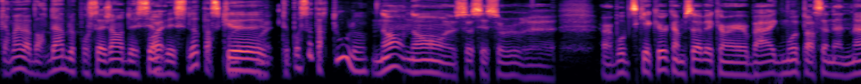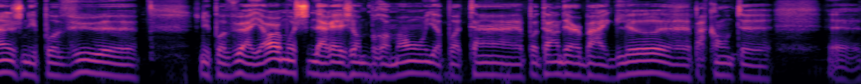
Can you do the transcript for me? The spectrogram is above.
quand même abordable pour ce genre de service-là parce que Ouais, ouais. t'as pas ça partout. Là. Non, non, ça c'est sûr. Euh, un beau petit kicker comme ça avec un airbag, moi personnellement, je n'ai pas vu euh, je n'ai pas vu ailleurs. Moi, je suis de la région de Bromont, il n'y a pas tant, pas tant d'airbags là. Euh, par contre, euh,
